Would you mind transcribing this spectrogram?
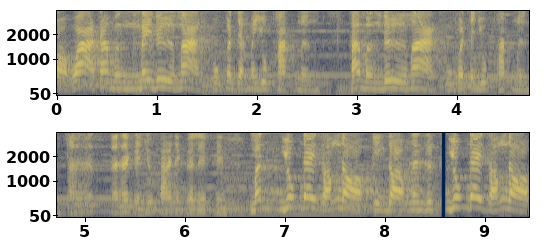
บอกว่าถ้ามึงไม่ดื้อมากกูก็จะไม่ยุบพักหนึ่งถ้ามึงดื้อมากกูก็จะยุบพักหนึ่งแล้วถ้าเกิดยุบพักจะเกิดอะไรขึ้น มันยุบได้สองดอกอีกดอกหนึ่งคือยุบได้สองดอก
